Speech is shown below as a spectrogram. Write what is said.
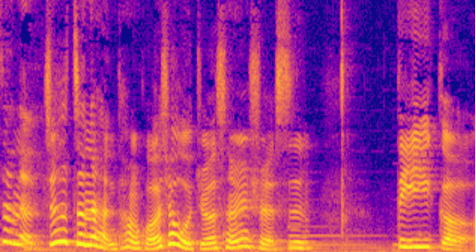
真的就是真的很痛苦，而且我觉得声韵学是第一个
